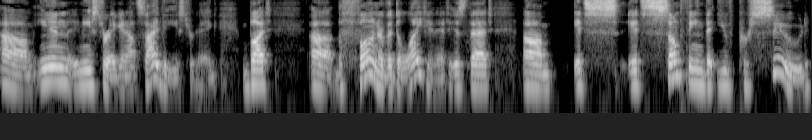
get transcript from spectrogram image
um, in an Easter egg and outside the Easter egg, but uh, the fun or the delight in it is that um, it's it's something that you've pursued,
